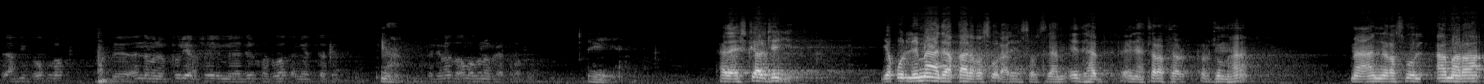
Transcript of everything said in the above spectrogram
في احاديث أخرى بأن من ابتلي بشيء من هذه الخطوات أن يستتر. نعم. فلماذا أمرنا بالاعتراف؟ إيه. هذا إشكال جيد. يقول لماذا قال الرسول عليه الصلاة والسلام اذهب فإن اعترفت فارجمها مع أن الرسول أمر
